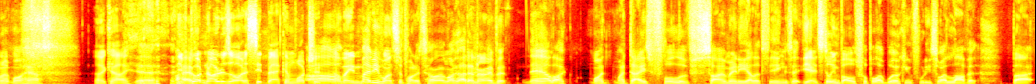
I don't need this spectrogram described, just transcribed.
on at my house. Okay. Yeah. You've have- got no desire to sit back and watch it. Oh, I mean, maybe once upon a time, like I don't know, but now like my my day's full of so many other things that yeah, it still involves football. I work in footy, so I love it. But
